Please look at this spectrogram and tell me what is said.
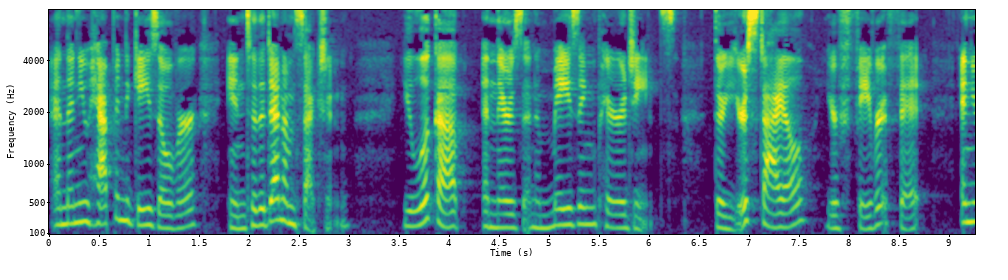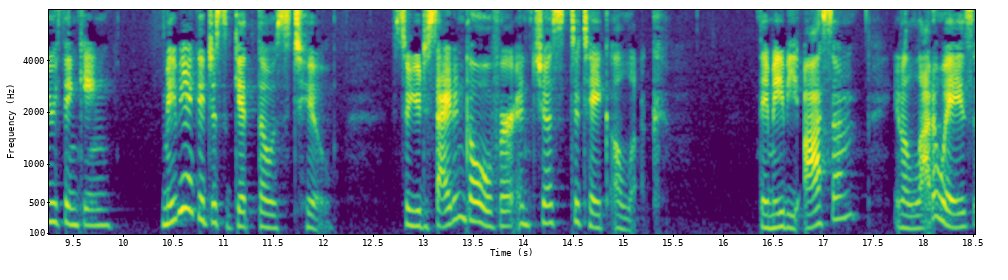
and then you happen to gaze over into the denim section. You look up, and there's an amazing pair of jeans. They're your style, your favorite fit, and you're thinking, maybe I could just get those too. So you decide and go over and just to take a look. They may be awesome in a lot of ways,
